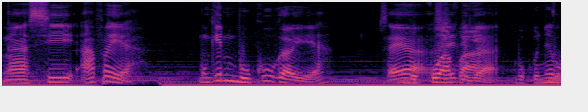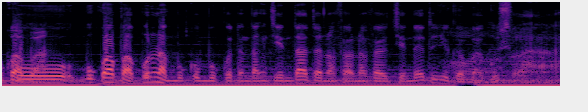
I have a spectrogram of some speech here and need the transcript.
ngasih apa ya? Mungkin buku kali ya. Saya Buku saya apa? juga Bukunya buku apa? Buku apa pun lah, buku-buku tentang cinta atau novel-novel cinta itu juga bagus lah.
